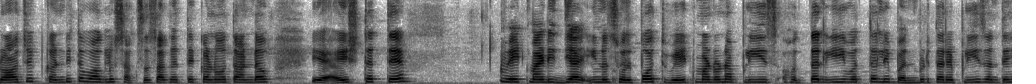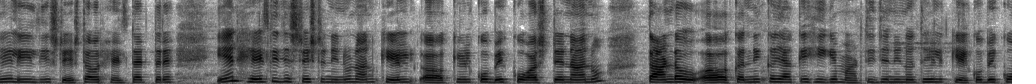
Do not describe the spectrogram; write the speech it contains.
ಪ್ರಾಜೆಕ್ಟ್ ಖಂಡಿತವಾಗ್ಲೂ ಸಕ್ಸಸ್ ಆಗುತ್ತೆ ಕಣೋ ತಾಂಡವ್. ಇಷ್ಟತ್ತೆ. ವೇಟ್ ಮಾಡಿದ್ಯಾ? ಇನ್ನೊಂದು ಸ್ವಲ್ಪ ಹೊತ್ತು ವೇಟ್ ಮಾಡೋಣ ಪ್ಲೀಸ್ ಹೊತ್ತಲ್ಲಿ, ಈ ಹೊತ್ತಲ್ಲಿ ಬಂದುಬಿಡ್ತಾರೆ ಪ್ಲೀಸ್ ಅಂತ ಹೇಳಿ ಇಲ್ಲಿ ಶ್ರೇಷ್ಠ ಅವ್ರು ಹೇಳ್ತಾ ಇರ್ತಾರೆ. ಏನು ಹೇಳ್ತಿದ್ದೆ ಶ್ರೇಷ್ಠ ನೀನು? ನಾನು ಕೇಳ್ ಕೇಳ್ಕೋಬೇಕು ಅಷ್ಟೇ. ನಾನು ತಾಂಡವ್ ಕನ್ನಿಕ ಯಾಕೆ ಹೀಗೆ ಮಾಡ್ತಿದ್ದೆ ನೀನು ಅಂತ ಹೇಳಿ ಕೇಳ್ಕೋಬೇಕು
